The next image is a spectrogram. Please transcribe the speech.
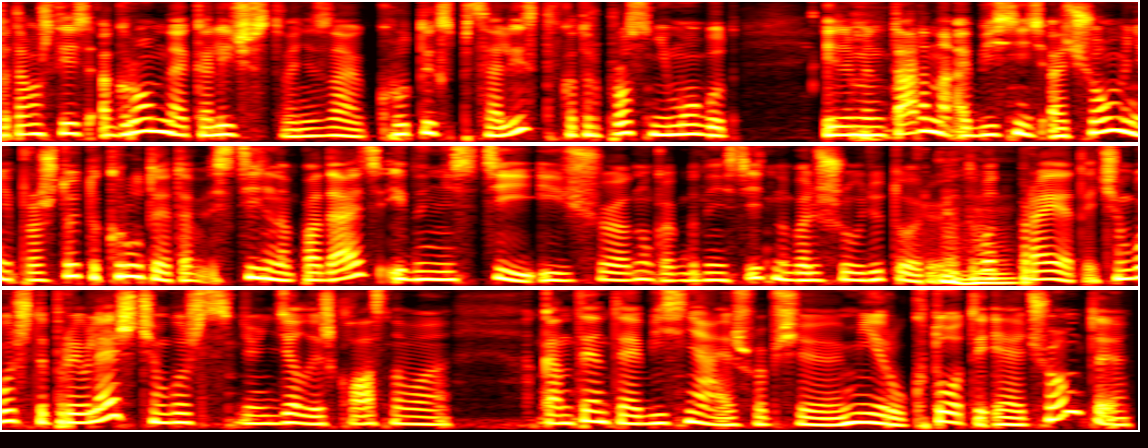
Потому что есть огромное количество, не знаю, крутых специалистов, которые просто не могут элементарно объяснить, о чем они, про что это круто, это стильно подать и донести, и еще, ну, как бы донести на большую аудиторию. Uh-huh. Это вот про это. И чем больше ты проявляешь, чем больше делаешь классного контента и объясняешь вообще миру, кто ты и о чем ты,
